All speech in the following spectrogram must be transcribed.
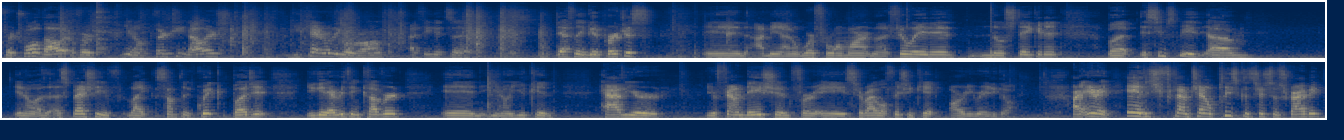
for twelve dollars, for you know thirteen dollars, you can't really go wrong. I think it's a definitely a good purchase. And I mean, I don't work for Walmart. I'm not affiliated. No stake in it. But it seems to be, um, you know, especially if, like something quick budget. You get everything covered, and you know you can have your your foundation for a survival fishing kit already ready to go. All right, anyway, hey, this is your time channel. Please consider subscribing.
